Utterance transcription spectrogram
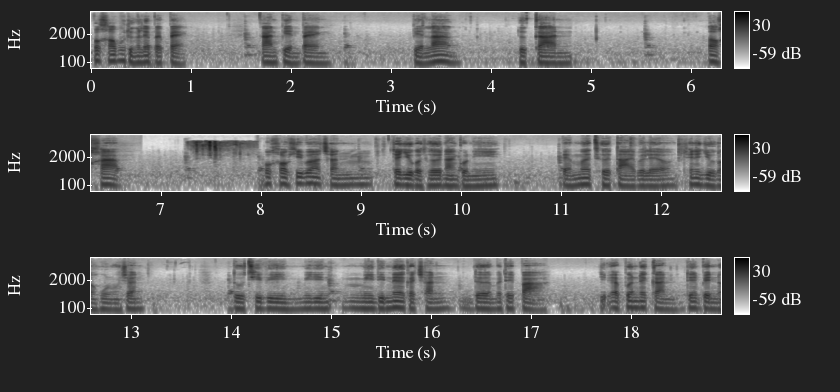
พวกเขาพูดถึงอะไรแปลกๆ การเปลี่ยนแปลง เปลี่ยนร่าง หรือการลอกคาบ พวกเขาคิดว่าฉันจะอยู่กับเธอนานกว่านี้ แต่เมื่อเธอตายไปแล้ว ฉันจะอยู่กับหุ่นของฉัน ดูทีวีมีดินมีดินเนอร์กับฉัน เดินไปในป่าหยิบแอปเปิลด้วยกันเล่นเปียโน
